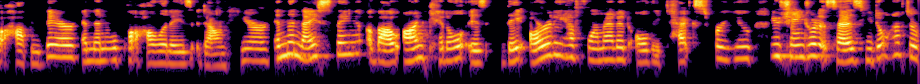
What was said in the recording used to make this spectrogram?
put happy there and then we'll put holidays down here. And the nice thing about on Kittl is they already have formatted all the text for you. You change what it says, you don't have to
